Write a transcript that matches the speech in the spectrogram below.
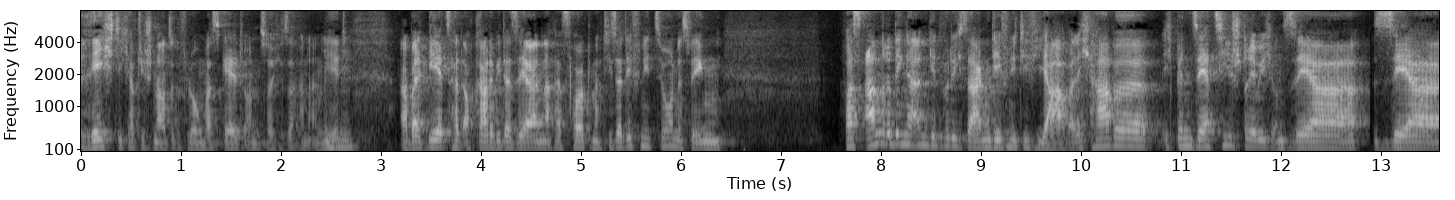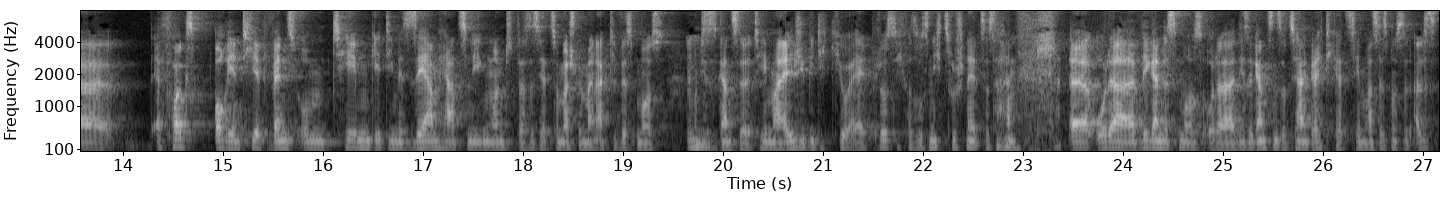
richtig auf die Schnauze geflogen, was Geld und solche Sachen angeht. Aber gehe jetzt halt auch gerade wieder sehr nach Erfolg, nach dieser Definition. Deswegen was andere Dinge angeht, würde ich sagen, definitiv ja, weil ich habe, ich bin sehr zielstrebig und sehr, sehr erfolgsorientiert, wenn es um Themen geht, die mir sehr am Herzen liegen. Und das ist jetzt zum Beispiel mein Aktivismus und dieses ganze Thema LGBTQA+, ich versuche es nicht zu schnell zu sagen, äh, oder Veganismus oder diese ganzen sozialen Gerechtigkeitsthemen, Rassismus, das alles,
